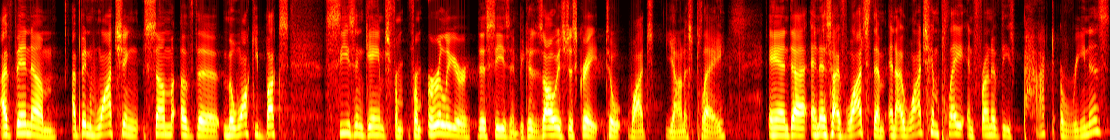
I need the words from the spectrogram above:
I've been, um, I've been watching some of the Milwaukee Bucks season games from, from earlier this season because it's always just great to watch Giannis play. And, uh, and as I've watched them, and I watch him play in front of these packed arenas,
